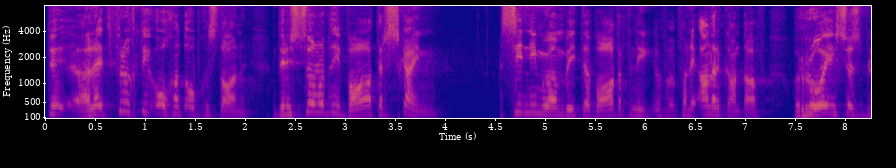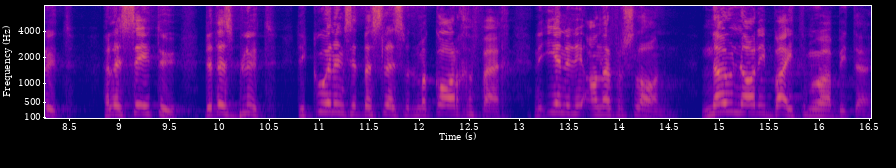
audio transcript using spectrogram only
Toe hulle het vroeg die oggend opgestaan toe die son op die water skyn, sien die Moabiete water van die van die ander kant af rooi soos bloed. Hulle sê toe, dit is bloed. Die konings het beslis met mekaar geveg en die een het die ander verslaan. Nou na die byt Moabiete.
